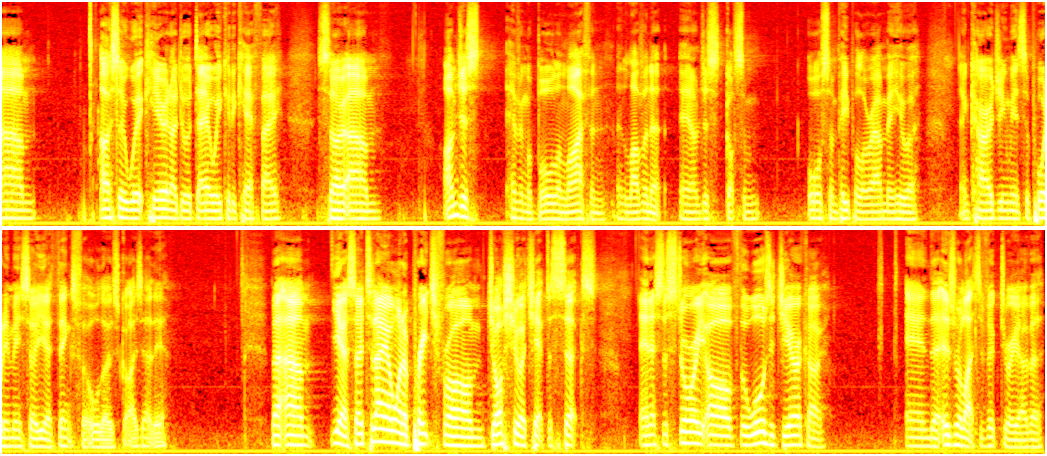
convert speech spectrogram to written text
Um, I also work here and I do a day a week at a cafe. So um, I'm just having a ball in life and, and loving it. And I've just got some awesome people around me who are encouraging me and supporting me. So yeah, thanks for all those guys out there. But um, yeah, so today I want to preach from Joshua chapter six, and it's the story of the walls of Jericho and the Israelites' victory over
